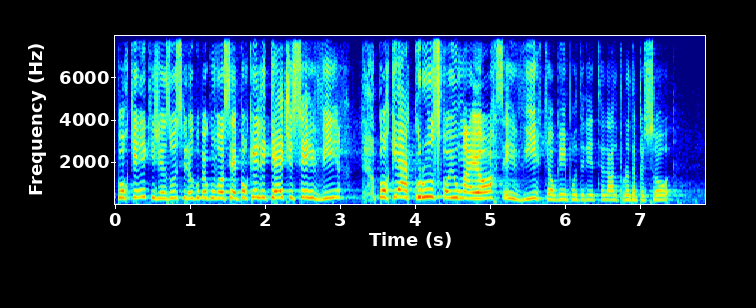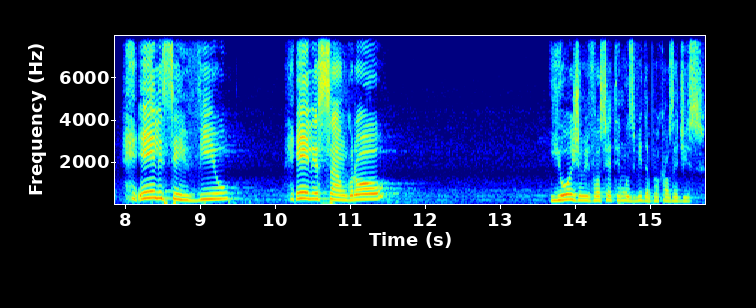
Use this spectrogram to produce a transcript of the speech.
Por que, que Jesus se preocupa com você? Porque ele quer te servir. Porque a cruz foi o maior servir que alguém poderia ter dado por outra pessoa. Ele serviu, ele sangrou. E hoje eu e você temos vida por causa disso.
